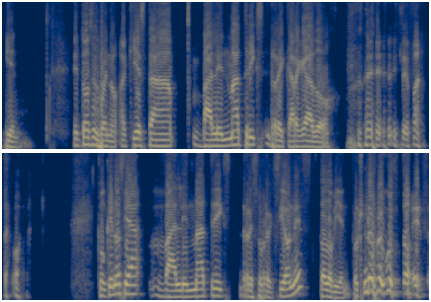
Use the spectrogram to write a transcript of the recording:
Bien. Entonces, bueno, aquí está Valen Matrix recargado. Dice Marta. Con que no sea Valen Matrix Resurrecciones, todo bien, porque no me gustó eso.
